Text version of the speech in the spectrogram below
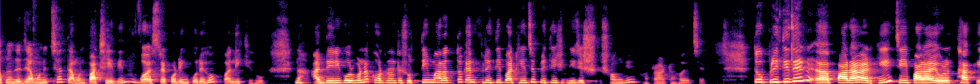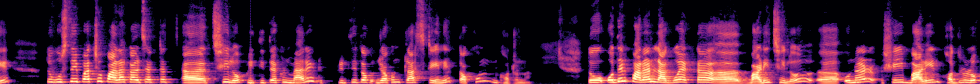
আপনাদের যেমন ইচ্ছা তেমন পাঠিয়ে দিন। ভয়েস রেকর্ডিং করে হোক বা লিখে হোক। না, আর দেরি করব না, ঘটনাটা সত্যিই মারাত্মক অ্যান্ড প্রীতি পাঠিয়েছে, প্রীতি নিজের সঙ্গে ঘটনাটা হয়েছে। তো প্রীতিদের পাড়া আর কি, যেই পাড়ায় ওর থাকে, তো বুঝতেই পারছ পাড়া কালচারটা ছিল। প্রীতি তো এখন ম্যারিড প্রীতি যখন ক্লাস টেনে তখন ঘটনা। তো ওদের পাড়ার লাগো একটা বাড়ি ছিল ওনার সেই বাড়ির ভদ্রলোক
